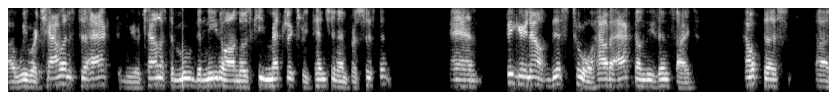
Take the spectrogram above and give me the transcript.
Uh, we were challenged to act. We were challenged to move the needle on those key metrics, retention and persistence. And figuring out this tool, how to act on these insights, helped us uh,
